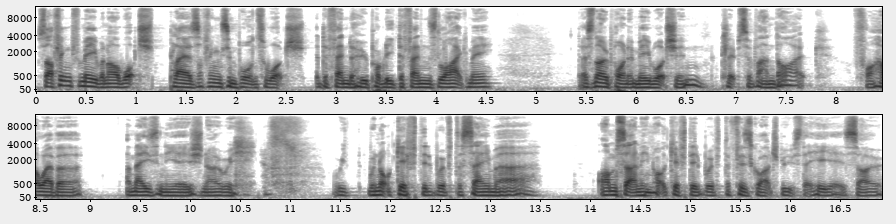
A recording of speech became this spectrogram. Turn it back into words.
so I think for me, when I watch players, I think it's important to watch a defender who probably defends like me. There's no point in me watching clips of Van Dijk for however amazing he is. You know, we we we're not gifted with the same. Uh, I'm certainly not gifted with the physical attributes that he is. So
